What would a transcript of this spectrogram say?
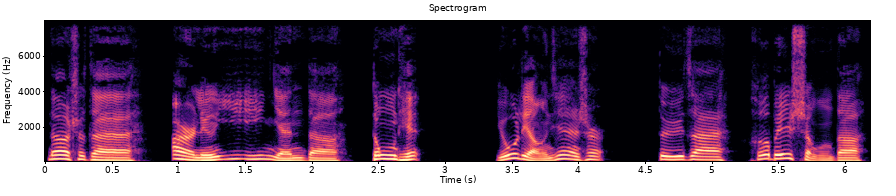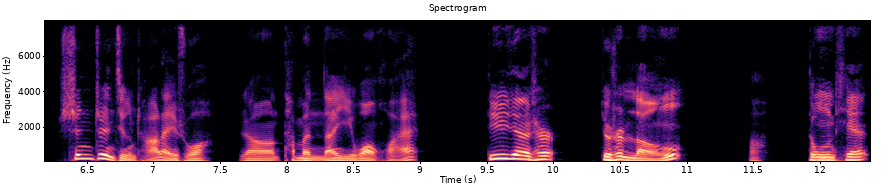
那是在二零一一年的冬天，有两件事对于在河北省的深圳警察来说。让他们难以忘怀。第一件事就是冷啊，冬天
